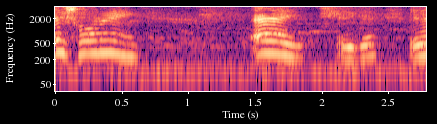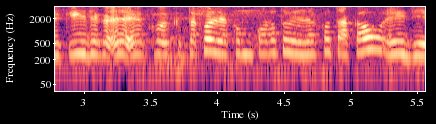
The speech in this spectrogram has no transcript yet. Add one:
এই, শোন, এই এই, এদিকে এই দেখো দেখো এরকম করো তো, এই দেখো, তাকাও, এই যে।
